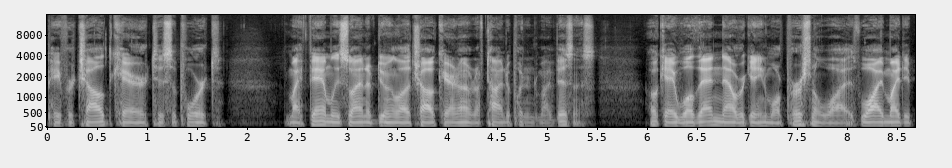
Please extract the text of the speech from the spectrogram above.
pay for childcare to support my family. So I end up doing a lot of childcare and I don't have time to put into my business. Okay, well then now we're getting more personal wise. Why might it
